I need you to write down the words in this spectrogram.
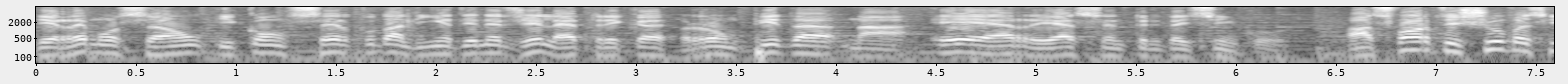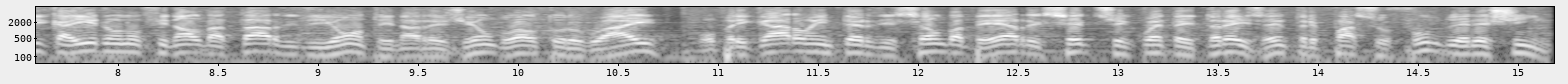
de remoção e conserto da linha de energia elétrica rompida na ERS 135. As fortes chuvas que caíram no final da tarde de ontem na região do Alto Uruguai obrigaram a interdição da BR-153 entre Passo Fundo e Erechim.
